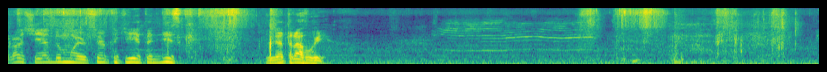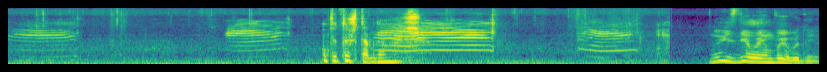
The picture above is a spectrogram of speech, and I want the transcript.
Короче, я думаю, все-таки это диск для травы. Ты тоже так думаешь? Ну и сделаем выводы.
